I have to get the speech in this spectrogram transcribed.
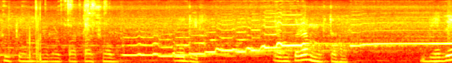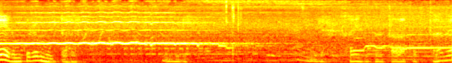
সুতো মশলার পাতা সব ওদের। এরকম করে মুড়তে হয়। বেঁধে এরকম করে মুড়তে হয়। করে তাড়া করতে হবে।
